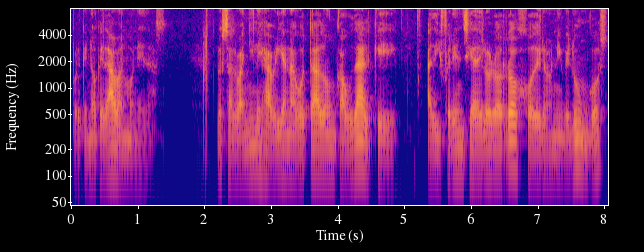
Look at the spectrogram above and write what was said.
porque no quedaban monedas. Los albañiles habrían agotado un caudal que, a diferencia del oro rojo de los nivelungos,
